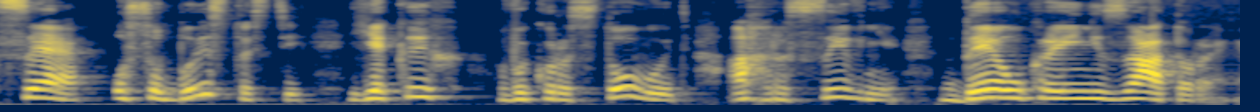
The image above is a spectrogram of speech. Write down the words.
Це особистості, яких використовують агресивні деукраїнізатори.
